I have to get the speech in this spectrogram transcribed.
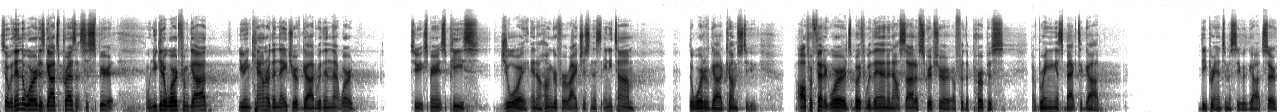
So within the word is God's presence, his spirit. When you get a word from God, you encounter the nature of God within that word. So you experience peace, joy, and a hunger for righteousness anytime the word of God comes to you. All prophetic words, both within and outside of Scripture, are for the purpose of bringing us back to God, deeper intimacy with God. So,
